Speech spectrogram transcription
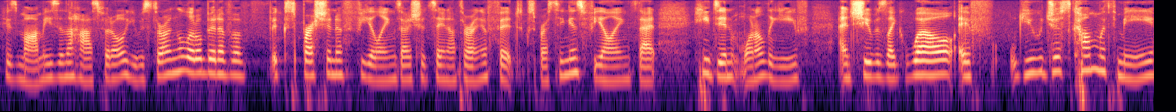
His mommy's in the hospital. He was throwing a little bit of a f- expression of feelings, I should say, not throwing a fit, expressing his feelings that he didn't want to leave. And she was like, Well, if you just come with me,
